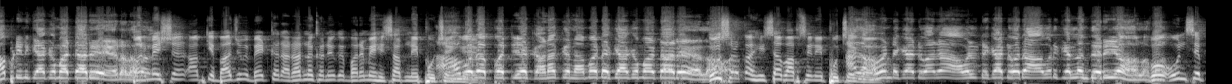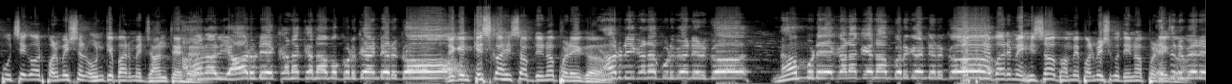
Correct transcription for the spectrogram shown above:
அப்படின்னு கேட்க மாட்டாரு परमेश्वर आपके बाजू में बैठकर आराधना करने के बारे में हिसाब नहीं पूछेंगे அவனை பற்றிய கணக்கு நம்மகிட்ட கேட்க மாட்டாரு दूसरों का हिसाब आपसे नहीं அது पूछेगा அவன்கிட்ட கேட்டுவாரு அவள்கிட்ட கேட்டுவாரு அவருக்கு எல்லாம் தெரியும் वो उनसे पूछेगा और परमेश्वर उनके बारे में जानते हैं ஆனால் யாருடைய கணக்கை நாம கொடுக்க வேண்டியிருக்கோம் लेकिन किसका हिसाब देना पड़ेगा யாருடைய கணக்கு கொடுக்க வேண்டியிருக்கோம் நம்முடைய கணக்கை நாம் கொடுக்க வேண்டியிருக்கோம் अपने बारे में हिसाब हमें परमेश्वर को देना எத்தனை पड़ेगा பேரு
